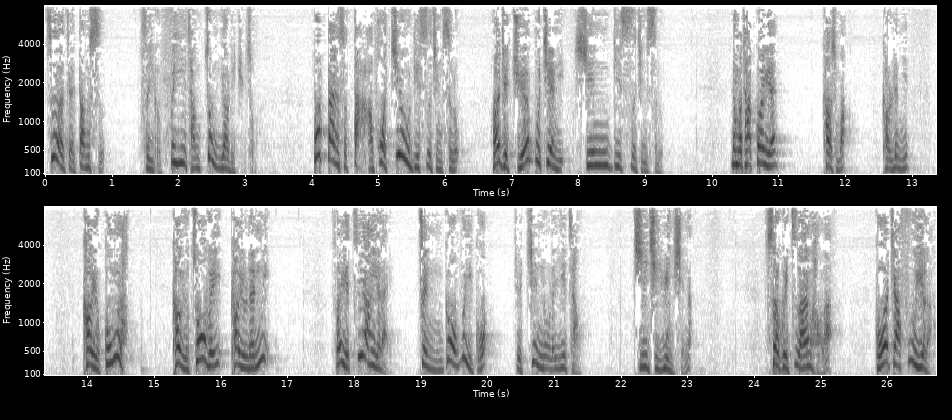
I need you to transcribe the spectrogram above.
这在当时是一个非常重要的举措。不但是打破旧的事情思路，而且绝不建立新的事情思路。那么他官员靠什么？靠任命，靠有功劳，靠有作为，靠有能力。所以这样一来，整个魏国就进入了一场机器运行了。社会治安好了，国家富裕了，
